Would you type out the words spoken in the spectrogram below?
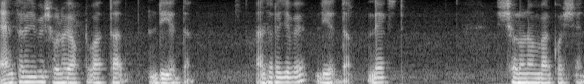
অ্যান্সার হয়ে যাবে ষোলোই অক্টোবর, অর্থাৎ ডি এর দাগ। অ্যান্সার হয়ে যাবে ডি এর দাগ। নেক্সট, ষোলো নম্বর কোশ্চেন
